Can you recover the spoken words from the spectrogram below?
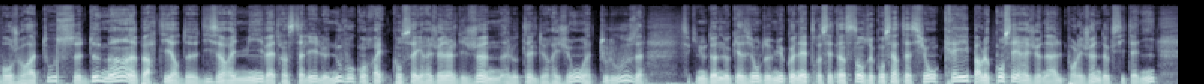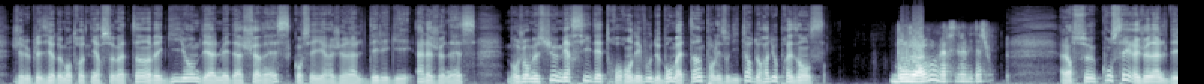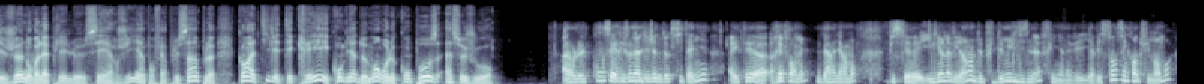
Bonjour à tous. Demain, à partir de 10h30, va être installé le nouveau Conseil régional des jeunes à l'hôtel de région à Toulouse, ce qui nous donne l'occasion de mieux connaître cette instance de concertation créée par le Conseil régional pour les jeunes d'Occitanie. J'ai le plaisir de m'entretenir ce matin avec Guillaume de Almeida Chavez, conseiller régional délégué à la jeunesse. Bonjour monsieur, merci d'être au rendez-vous de bon matin pour les auditeurs de Radio Présence. Bonjour à vous, merci de l'invitation. Alors ce Conseil régional des jeunes, on va l'appeler le CRJ hein, pour faire plus simple, quand a-t-il été créé et combien de membres le composent à ce jour? Alors le Conseil régional des jeunes d'Occitanie a été euh, réformé dernièrement, puisqu'il y en avait un depuis 2019, il y, en avait, il y avait 158 membres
